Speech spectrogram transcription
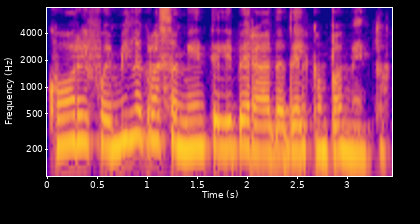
Corey fue milagrosamente liberada del campamento.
